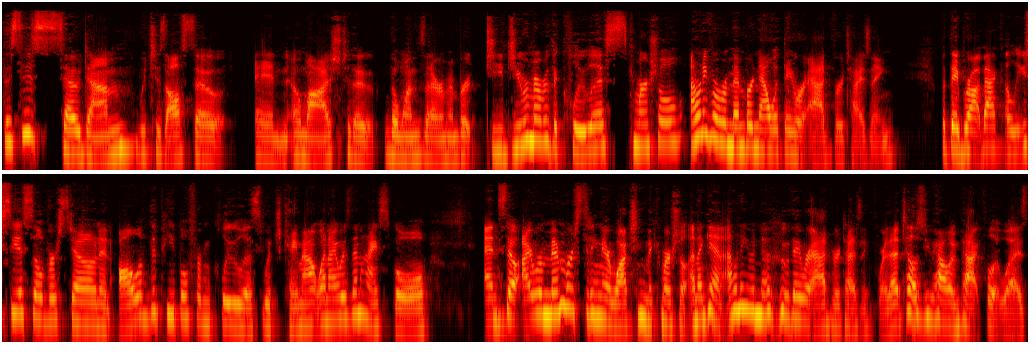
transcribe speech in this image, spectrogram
This is so dumb, which is also an homage to the the ones that I remember. Did you remember the Clueless commercial? I don't even remember now what they were advertising, but they brought back Alicia Silverstone and all of the people from Clueless, which came out when I was in high school. And so I remember sitting there watching the commercial. And again, I don't even know who they were advertising for. That tells you how impactful it was.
